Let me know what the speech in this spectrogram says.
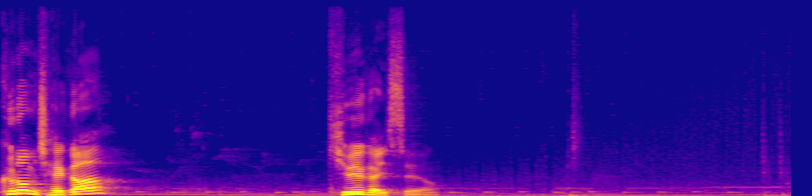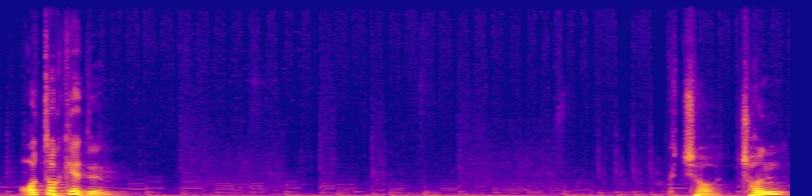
그럼 제가 기회가 있어요. 어떻게든 그쵸 전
